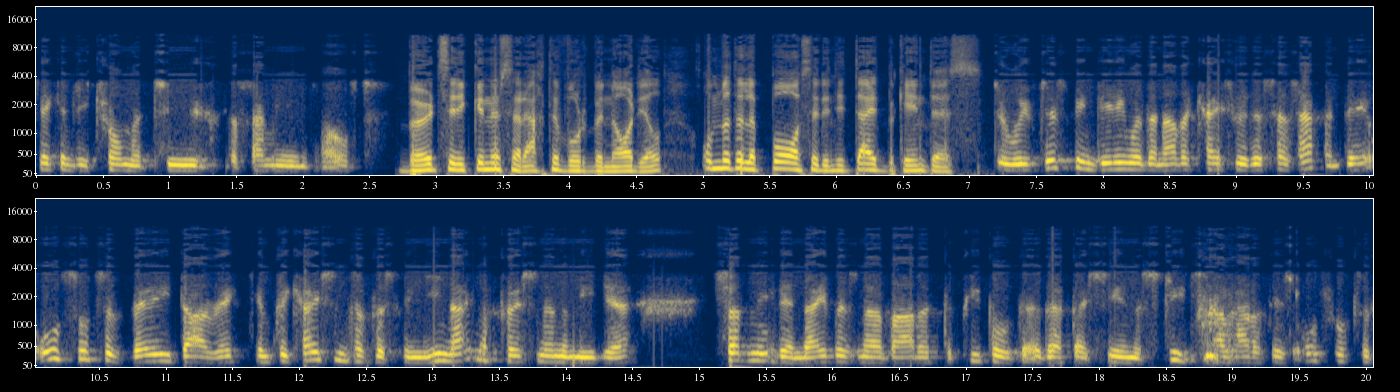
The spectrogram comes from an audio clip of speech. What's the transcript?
secondary trauma to the family involved. Bird sê die kinders se regte word benadeel omdat hulle pa se identiteit bekend is. So we've just been dealing with another case where this has happened. There are all sorts of very direct implications of this thing. You name a person in the media, suddenly their neighbors know about it, the people that they see in the streets know about it. There's all sorts of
